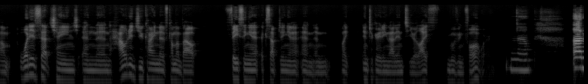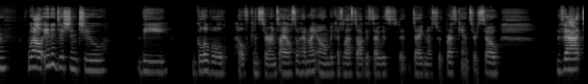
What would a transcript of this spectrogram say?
Um, what is that change? And then how did you kind of come about facing it, accepting it, and and like integrating that into your life moving forward? No. Um, well, in addition to the global health concerns, I also had my own because last August I was uh, diagnosed with breast cancer. So that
